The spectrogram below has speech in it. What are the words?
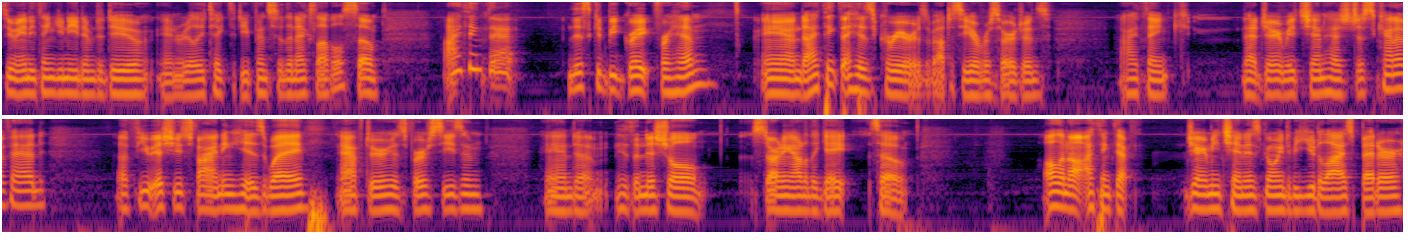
do anything you need him to do, and really take the defense to the next level. So I think that this could be great for him. And I think that his career is about to see a resurgence. I think that Jeremy Chinn has just kind of had a few issues finding his way after his first season and um, his initial starting out of the gate. So, all in all, I think that Jeremy Chinn is going to be utilized better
